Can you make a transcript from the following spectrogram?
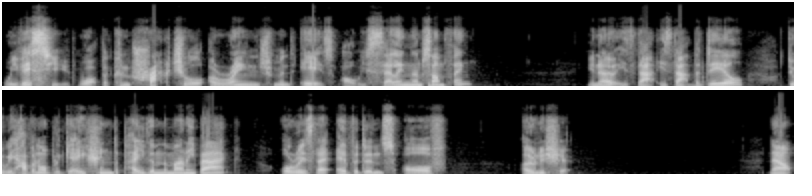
we've issued, what the contractual arrangement is. Are we selling them something? You know, is that is that the deal? Do we have an obligation to pay them the money back? Or is there evidence of ownership? Now,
